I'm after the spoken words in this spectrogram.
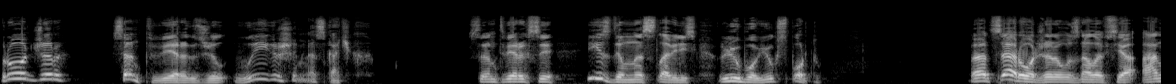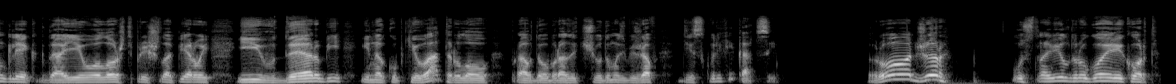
Роджер Сент-Веркс жил выигрышами на скачках. Сент-Верксы издавна славились любовью к спорту. Отца Роджера узнала вся Англия, когда его лошадь пришла первой и в дерби, и на Кубке Ватерлоу, правда, оба чудом избежав дисквалификации. Роджер установил другой рекорд,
